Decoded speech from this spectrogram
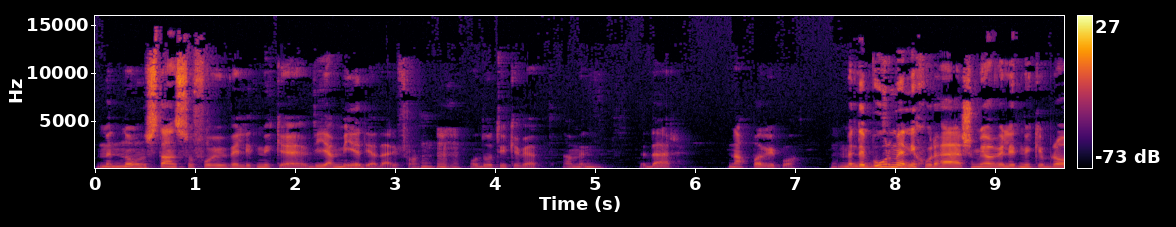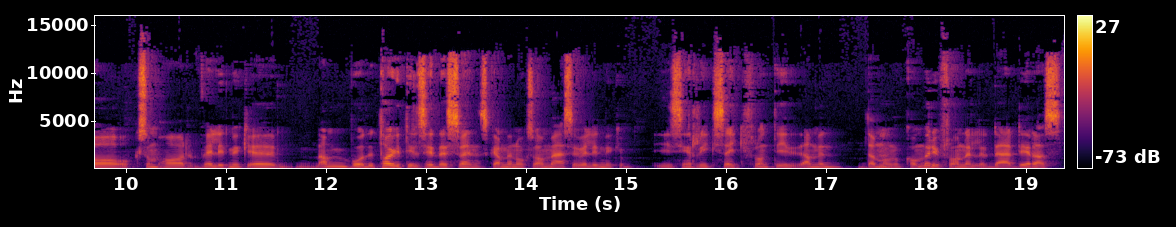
Men någonstans så får vi väldigt mycket via media därifrån. Mhm. Och då tycker vi att, ja men det där nappar vi på. Men det bor människor här som gör väldigt mycket bra och som har väldigt mycket, ja, både tagit till sig det svenska men också har med sig väldigt mycket i sin ryggsäck från tid, ja, men där man kommer ifrån eller där deras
